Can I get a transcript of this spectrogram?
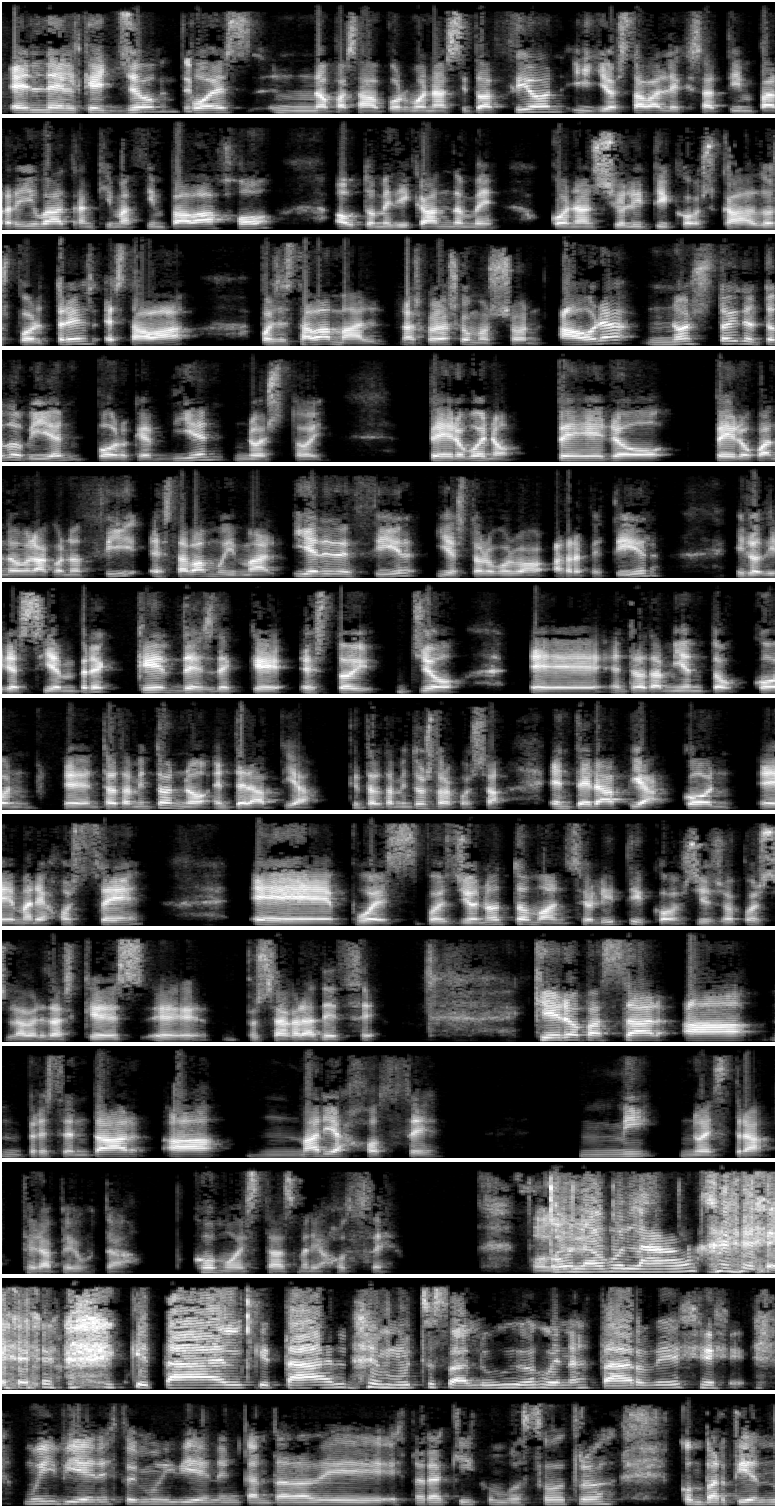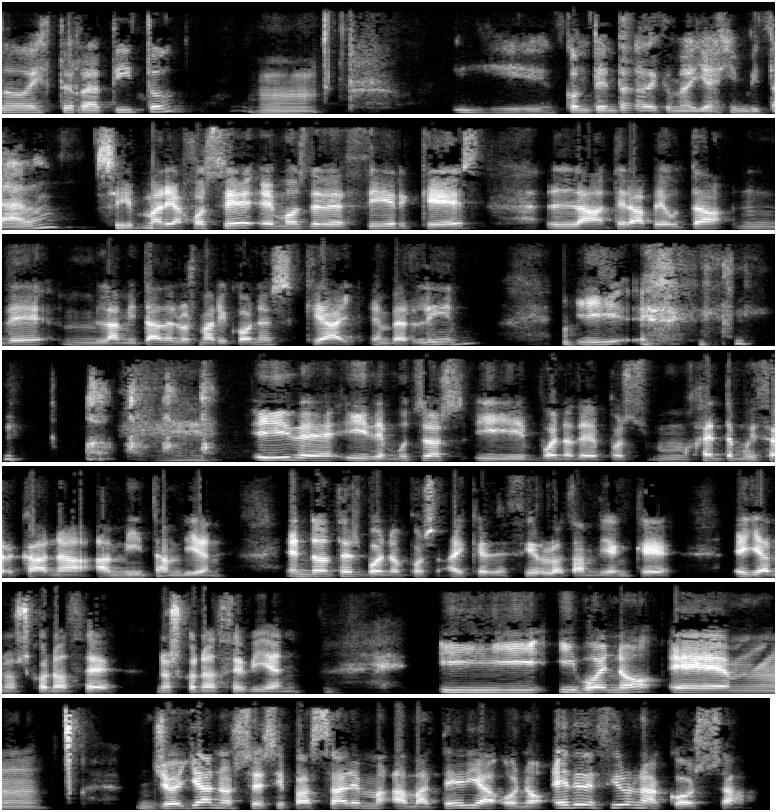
en el que yo pues no pasaba por buena situación y yo estaba lexatín para arriba, tranquimacín para abajo, automedicándome con ansiolíticos cada dos por tres, estaba pues estaba mal, las cosas como son. Ahora no estoy del todo bien porque bien no estoy. Pero bueno, pero pero cuando la conocí estaba muy mal. Y he de decir, y esto lo vuelvo a repetir, y lo diré siempre, que desde que estoy yo eh, en tratamiento con, eh, en tratamiento no, en terapia, que tratamiento es otra cosa, en terapia con eh, María José, pues, pues yo no tomo ansiolíticos y eso pues la verdad es que es, pues se agradece. Quiero pasar a presentar a María José, mi nuestra terapeuta. ¿Cómo estás, María José? Hola, hola. ¿Qué tal? ¿Qué tal? Muchos saludos, buenas tardes. Muy bien, estoy muy bien, encantada de estar aquí con vosotros compartiendo este ratito Mm, y contenta de que me hayáis invitado. Sí, María José, hemos de decir que es la terapeuta de la mitad de los maricones que hay en Berlín y, y, de, y de muchos, y bueno, de pues gente muy cercana a mí también. Entonces, bueno, pues hay que decirlo también que ella nos conoce, nos conoce bien. Y, y bueno, em, yo ya no sé si pasar a materia o no. He de decir una cosa.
